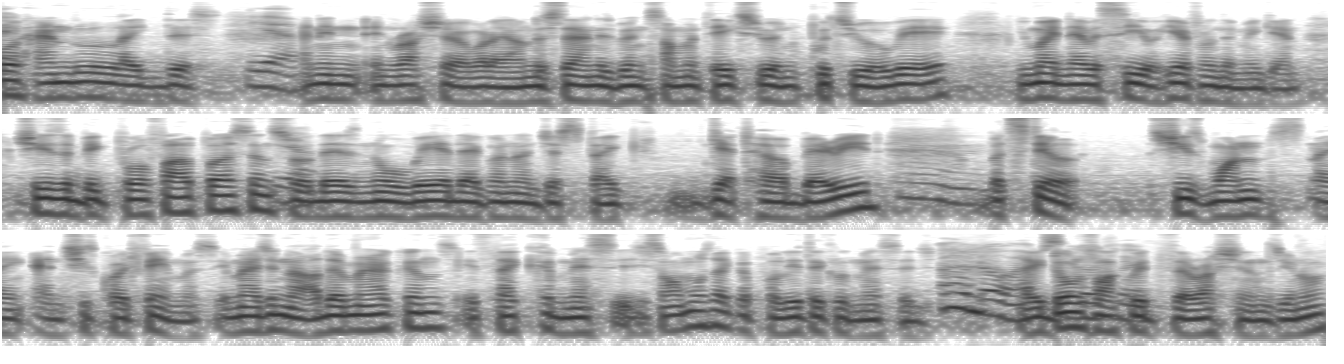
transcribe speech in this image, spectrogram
will handle like this. Yeah. And in in Russia, what I understand is when someone takes you and puts you away, you might never see or hear from them again. She's a big profile person, so there's no way they're gonna just like get her buried. Hmm. But still. She's one, like, and she's quite famous. Imagine the other Americans. It's like a message. It's almost like a political message. Oh, no, Like, don't fuck with the Russians, you know.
